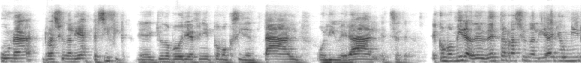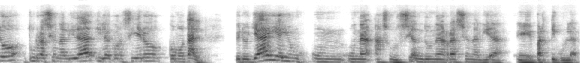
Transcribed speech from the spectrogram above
una racionalidad específica, eh, que uno podría definir como occidental o liberal, etc. Es como, mira, desde esta racionalidad yo miro tu racionalidad y la considero como tal, pero ya ahí hay un, un, una asunción de una racionalidad eh, particular.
